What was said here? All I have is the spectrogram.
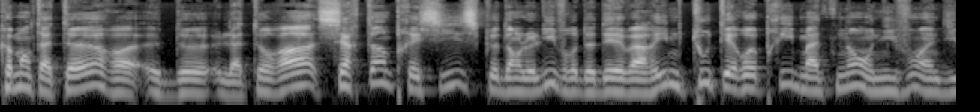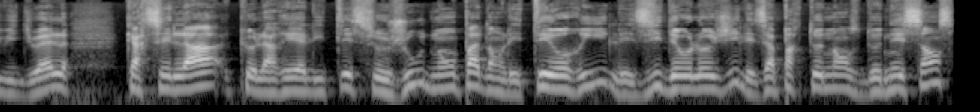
commentateurs de la Torah, certains précisent que dans le livre de Devarim, tout est repris maintenant au niveau individuel car c'est là que la réalité se joue, non pas dans les théories, les idéologies, les appartenances de naissance,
